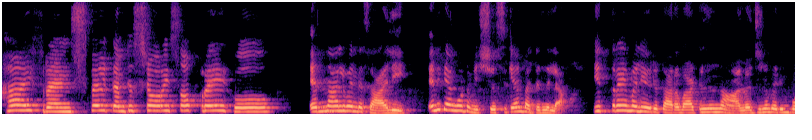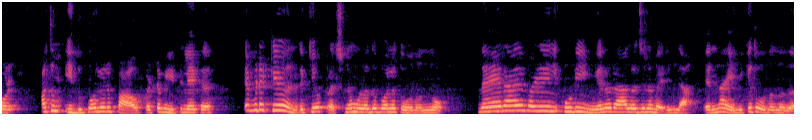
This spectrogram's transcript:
Hi friends welcome to stories of റേഹോ എന്നാലും എന്റെ സാലി എനിക്ക് അങ്ങോട്ട് വിശ്വസിക്കാൻ പറ്റുന്നില്ല. ഇത്രയും വലിയൊരു തറവാട്ടിൽ നിന്ന് ആലോചന വരുമ്പോൾ അതും ഇതുപോലൊരു പാവപ്പെട്ട വീട്ടിലേക്ക് എവിടേക്കോ എന്തൊക്കെയോ പ്രശ്നമുള്ളതുപോലെ തോന്നുന്നു. നേരായ വഴിയിൽ കൂടി ഇങ്ങനൊരു ആലോചന വരില്ല എന്നാ എനിക്ക് തോന്നുന്നത്.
